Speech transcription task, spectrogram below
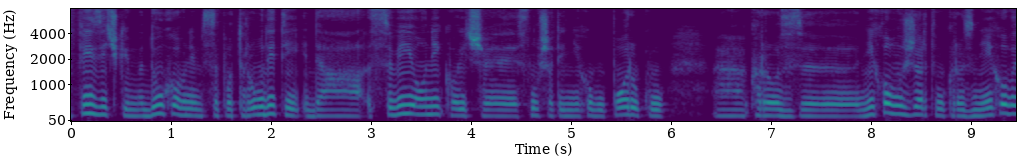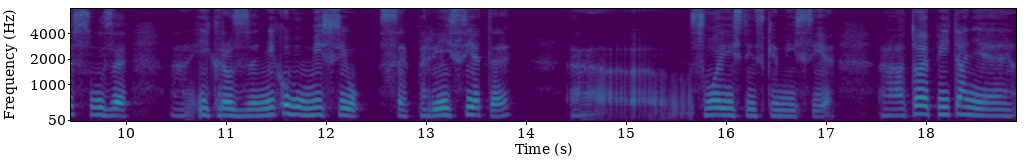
fizičkim, duhovnim se potruditi da svi oni koji će slušati njihovu poruku kroz njihovu žrtvu, kroz njihove suze, i kroz njihovu misiju se prisjete svoje istinske misije. To je pitanje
